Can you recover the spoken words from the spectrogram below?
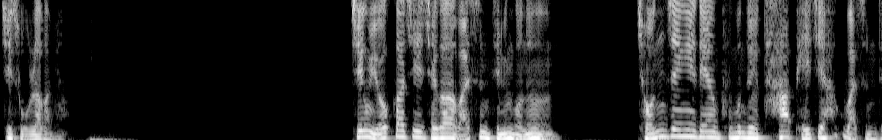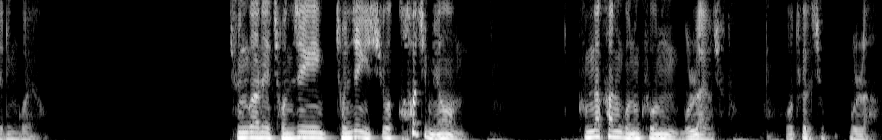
지수 올라가면. 지금 여기까지 제가 말씀드린 거는 전쟁에 대한 부분들을 다 배제하고 말씀드린 거예요. 중간에 전쟁, 전쟁 이슈가 커지면 급락하는 거는 그건 몰라요, 저도. 어떻게 될지 몰라.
